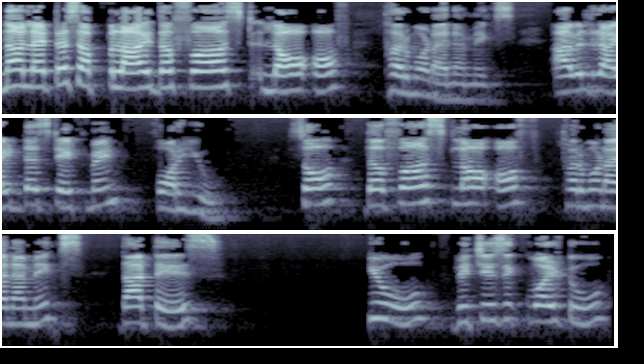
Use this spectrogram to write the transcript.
Now let us apply the first law of thermodynamics. I will write the statement for you. So the first law of thermodynamics that is Q which is equal to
